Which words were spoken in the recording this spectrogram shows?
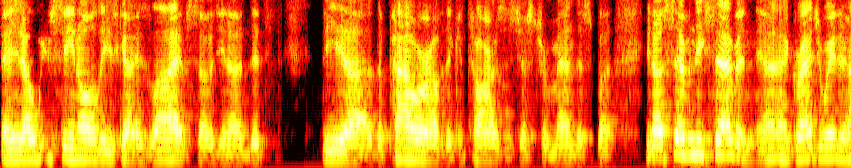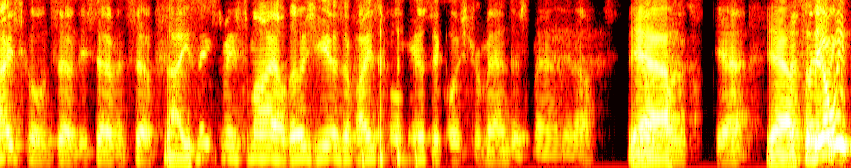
And you know, we've seen all these guys live, so you know, it's the uh the power of the guitars is just tremendous. But you know, 77, yeah, I graduated high school in 77. So it nice. makes me smile. Those years of high school music was tremendous, man. You know. Yeah. It was. Yeah. Yeah. So the only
